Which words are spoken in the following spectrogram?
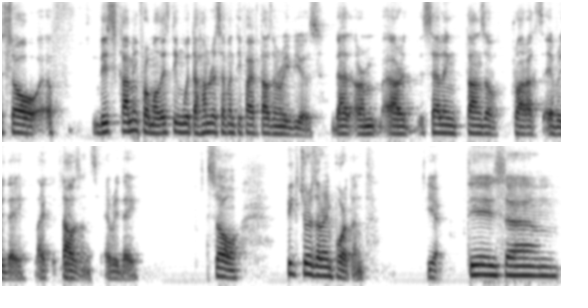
So uh, this coming from a listing with 175,000 reviews that are are selling tons of products every day, like thousands every day. So pictures are important. Yeah. There's um,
